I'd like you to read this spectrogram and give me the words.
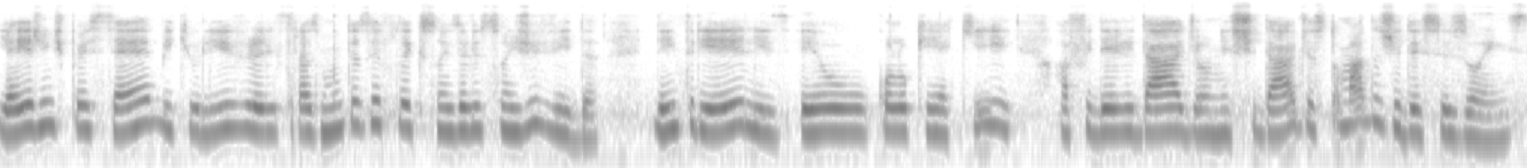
E aí a gente percebe que o livro ele traz muitas reflexões e lições de vida. Dentre eles, eu coloquei aqui a fidelidade, a honestidade, as tomadas de decisões.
